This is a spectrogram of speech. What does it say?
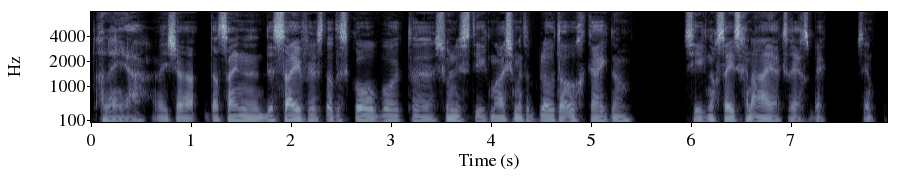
Alleen ja, weet je, dat zijn eh, de cijfers, dat is scoreboard eh, journalistiek. Maar als je met het blote oog kijkt, dan zie ik nog steeds geen Ajax rechtsback. Simpel.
